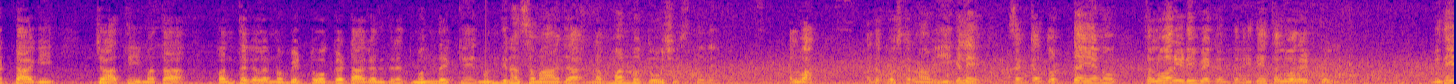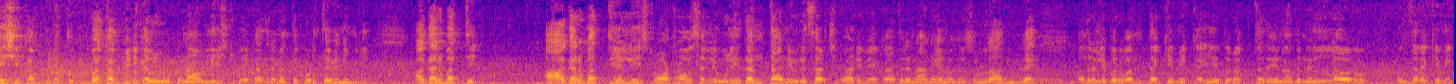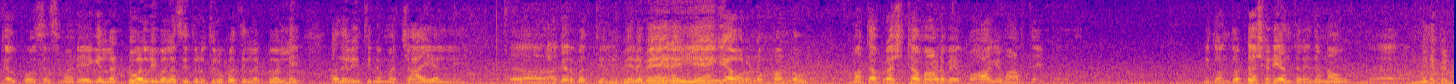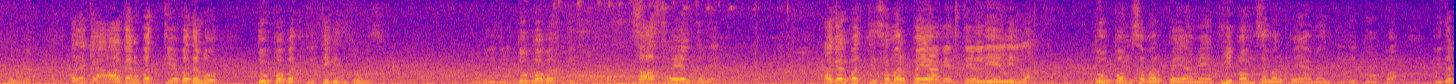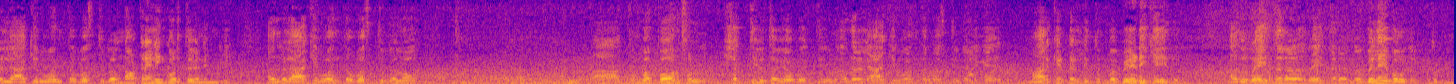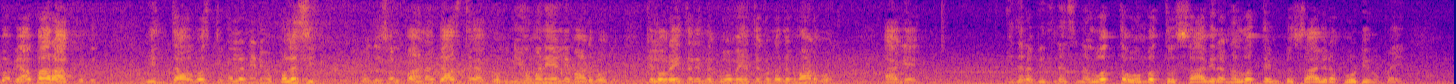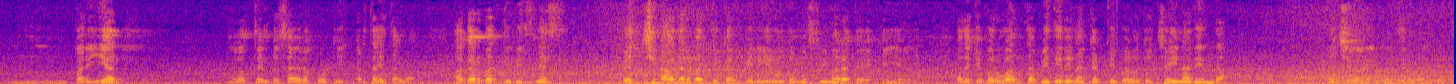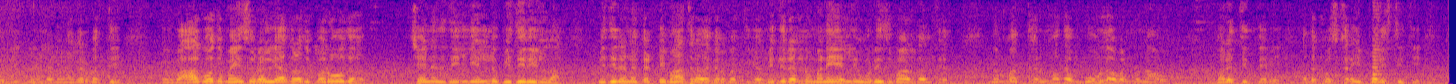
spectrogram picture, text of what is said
ಒಗ್ಗಟ್ಟಾಗಿ ಜಾತಿ, ಮತ, ಪಂಥಗಳನ್ನು ಬಿಟ್ಟು ಒಗ್ಗಟ್ಟಾಗದಿದ್ದರೆ ಮುಂದಕ್ಕೆ, ಮುಂದಿನ ಸಮಾಜ ನಮ್ಮನ್ನು ದೋಷಿಸ್ತದೆ. ಅಲ್ವಾ? ಅದಕ್ಕೋಸ್ಕರ ನಾವು ಈಗಲೇ ಸಂಕಲ್ಪ ದೊಡ್ಡ ಏನು ತಲವಾರ ಹಿಡಿಬೇಕಂತಲ್ಲ, ಇದೇ ತಲವಾರ ಇಟ್ಕೊಳ್ಳಿ. ವಿದೇಶಿ ಕಂಪನಿ, ತುಂಬ ಕಂಪನಿಗಳು ಉಂಟು. ನಾವು ಲೀಸ್ಟ್ ಬೇಕಾದ್ರೆ ಮತ್ತೆ ಕೊಡ್ತೇವೆ ನಿಮಗೆ. ಅಗರ್ಬತ್ತಿ. ಅಗರ್ಬತ್ತಿಯಲ್ಲಿ, ಸ್ಲೋಟ್ ಹೌಸ್ ಅಲ್ಲಿ ಉಳಿದಂತ ನೀವು ರಿಸರ್ಚ್ ಮಾಡಿ ಬೇಕಾದ್ರೆ ನಾನು ಹೇಳೋದು ಸುಳ್ಳಾದ್ರೆ ಅದರಲ್ಲಿ ಬರುವಂತ ಕೆಮಿಕಲ್ ಇದು ರಕ್ತದ ಏನೋ ಅದನ್ನೆಲ್ಲ ಅವರು ಒಂಥರ ಕೆಮಿಕಲ್ ಪ್ರೋಸೆಸ್ ಮಾಡಿ ಹೇಗೆ ಲಡ್ಡು ಅಲ್ಲಿ ಬಳಸಿದ್ರು ತಿರುಪತಿ ಲಡ್ಡು ಅಲ್ಲಿ ಅದೇ ರೀತಿ ನಮ್ಮ ಚಾಯಲ್ಲಿ ಅಗರಬತ್ತಿಯಲ್ಲಿ ಬೇರೆ ಬೇರೆ ಹೇಗೆ ಅವರು ನಮ್ಮನ್ನು ಮತಭ್ರಷ್ಟ ಮಾಡಬೇಕು, ಹಾಗೆ ಮಾಡ್ತಾ ಇದ್ದಾರೆ. ಇದೊಂದು ದೊಡ್ಡ ಷಡ್ಯಂತರ ಇದನ್ನು ನಾವು ನೆನಪಿಟ್ಕೊಳ್ಬೇಕು. ಅದಕ್ಕೆ ಅಗರಬತ್ತಿಯ ಬದಲು ಧೂಪಬತ್ತಿ ತೆಗೆದು ತೋರಿಸಿ. ಇದು ಧೂಪಬತ್ತಿ. ಶಾಸ್ತ್ರ ಹೇಳ್ತದೆ, ಅಗರಬತ್ತಿ ಸಮರ್ಪಯಾಮಿ ಅಂತ ಎಲ್ಲಿ ಹೇಳಿಲ್ಲ ಧೂಪಂ ಸಮರ್ಪಯಾಮೆ, ದೀಪಂ ಸಮರ್ಪಯಾಮೆ ಅಂತ ಇದು ಧೂಪ. ಇದರಲ್ಲಿ ಹಾಕಿರುವಂಥ ವಸ್ತುಗಳು ನಾವು ಟ್ರೈನಿಂಗ್ ಕೊಡ್ತೇವೆ ನಿಮಗೆ. ಅದರಲ್ಲಿ ಹಾಕಿರುವಂಥ ವಸ್ತುಗಳು ತುಂಬ ಪವರ್ಫುಲ್ ಶಕ್ತಿಯುತ ವ್ಯ- ವ್ಯಕ್ತಿಗಳು. ಅದರಲ್ಲಿ ಹಾಕಿರುವಂಥ ವಸ್ತುಗಳಿಗೆ ಮಾರ್ಕೆಟಲ್ಲಿ ತುಂಬಾ ಬೇಡಿಕೆ ಇದೆ. ಅದು ರೈತರ, ರೈತರನ್ನು ಬೆಳೆಯಬಹುದು. ತುಂಬ ವ್ಯಾಪಾರ ಆಗ್ತದೆ. ಇಂಥ ವಸ್ತುಗಳನ್ನೇ ನೀವು ಬಳಸಿ. ಒಂದು ಸ್ವಲ್ಪ ಹಣ ಜಾಸ್ತಿ ಆಗ್ಬೋದು. ನೀವು ಮನೆಯಲ್ಲಿ ಮಾಡ್ಬೋದು. ಕೆಲವು ರೈತರಿಂದ ಗೋಮಯ ತಗೊಂಡು ಅದನ್ನು ಮಾಡ್ಬೋದು. ಹಾಗೆ ಇದರ ಬಿಸ್ನೆಸ್ ನಲವತ್ತ ಒಂಬತ್ತು ಸಾವಿರ, ನಲವತ್ತೆಂಟು ಸಾವಿರ ಕೋಟಿ ರೂಪಾಯಿ ಪರ್ ಇಯರ್ ನಲವತ್ತೆಂಟು ಸಾವಿರ ಕೋಟಿ ಅರ್ಥ ಆಯ್ತಲ್ವಾ? ಅಗರಬತ್ತಿ ಬಿಸ್ನೆಸ್ ಹೆಚ್ಚಿನ ಅಗರಬತ್ತಿ ಕಂಪನಿ ಇರುವುದು ಮುಸ್ಲಿಮರ ಕೈ, ಕೈಯಲ್ಲಿ. ಅದಕ್ಕೆ ಬರುವಂತ ಬಿದಿರಿನ ಕಡ್ಡಿ ಬರುವುದು ಚೈನಾದಿಂದ. ಹೆಚ್ಚಿನ ಗೊತ್ತಿರ್ಲಿಕ್ಕೂ ಇಲ್ಲ. ನೀವು ಅಗರಬತ್ತಿ, ಆಗೋದು ಮೈಸೂರಲ್ಲಿ ಆದರೂ ಅದು ಬರುವುದು ಚೈನಾದಿಂದ. ಇಲ್ಲಿ ಎಲ್ಲೂ ಬಿದಿರಿಲ್ಲ. ಬಿದಿರಿನ ಕಡ್ಡಿ ಮಾತ್ರ ಅಗರಬತ್ತಿಗೆ ಬತ್ತಿಗೆ. ಬಿದಿರನ್ನು ಮನೆಯಲ್ಲಿ ಉರಿಸಬಾರ್ದು ಅಂತ. ನಮ್ಮ ಧರ್ಮದ ಮೂಲವನ್ನು ನಾವು ಮರೆತಿದ್ದೇವೆ. ಅದಕ್ಕೋಸ್ಕರ ಈ ಪರಿಸ್ಥಿತಿ.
